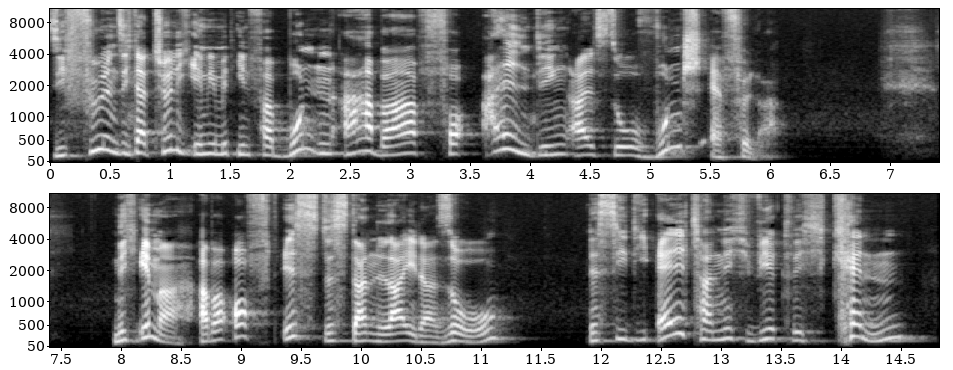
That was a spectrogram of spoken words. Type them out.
Sie fühlen sich natürlich irgendwie mit ihnen verbunden, aber vor allen Dingen als so Wunscherfüller. Nicht immer, aber oft ist es dann leider so, dass sie die Eltern nicht wirklich kennen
